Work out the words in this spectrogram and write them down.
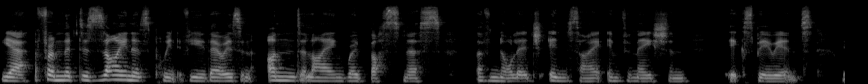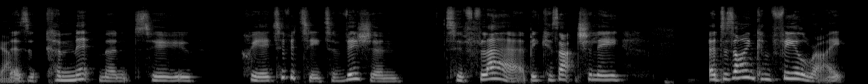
Yeah, from the designer's point of view, there is an underlying robustness of knowledge, insight, information, experience. Yeah. There's a commitment to creativity, to vision, to flair, because actually a design can feel right,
